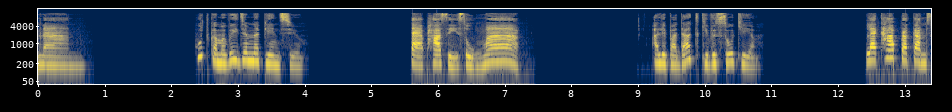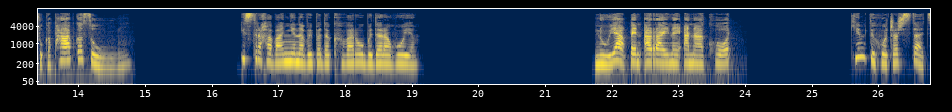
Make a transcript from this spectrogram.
ำนาญ Хутка мы выйдем на пенсию. แต่ภาษีสูงมาก Але падаткі высокія. และค่าประกันสุขภาพก็สูง І страхаванне на выпадак хваробы дарагое. หนูอยากเป็นอะไรในอนาคต Кім ты хочаш стаць?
